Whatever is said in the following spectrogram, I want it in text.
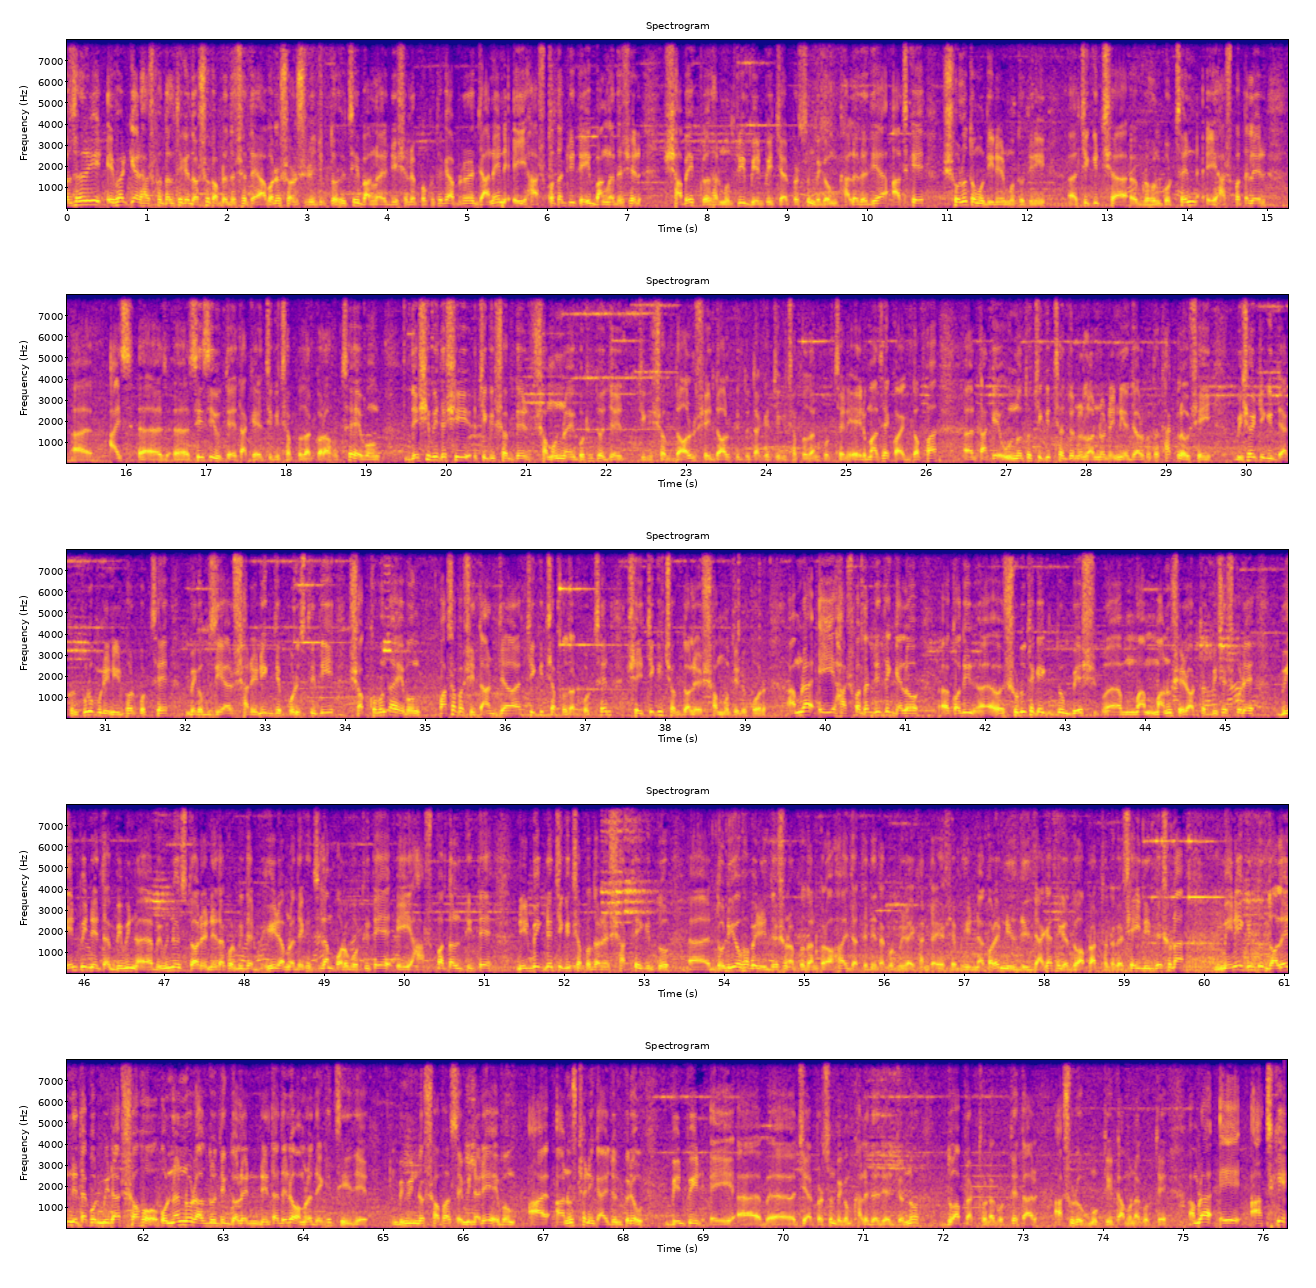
রাজধানীর ever care হাসপাতাল থেকে দর্শক, আপনাদের সাথে আবারও সরাসরি যুক্ত হয়েছি বাংলাদেশের পক্ষ থেকে। আপনারা জানেন, এই হাসপাতালটিতেই বাংলাদেশের সাবেক প্রধানমন্ত্রী, বিএনপি চেয়ারপারসন বেগম খালেদা জিয়া আজকে ষোলোতম দিনের মতো তিনি চিকিৎসা গ্রহণ করছেন। এই হাসপাতালের সিসিইউতে তাকে চিকিৎসা প্রদান করা হচ্ছে এবং দেশি বিদেশি চিকিৎসকদের সমন্বয়ে গঠিত যে চিকিৎসক দল, সেই দল কিন্তু তাকে চিকিৎসা প্রদান করছেন। এর মাঝে কয়েক দফা তাকে উন্নত চিকিৎসার জন্য লন্ডনে নিয়ে যাওয়ার কথা থাকলেও সেই বিষয়টি কিন্তু এখন পুরোপুরি নির্ভর করছে বেগম জিয়ার শারীরিক যে পরিস্থিতি, সক্ষমতা এবং পাশাপাশি তার যা চিকিৎসা প্রদান করছেন, সেই চিকিৎসক দলের সম্মতির উপর। আমরা এই হাসপাতালটিতে গেল কদিন শুরু থেকে কিন্তু বেশ মানুষের, অর্থাৎ বিশেষ করে বিএনপি নেতা, বিভিন্ন বিভিন্ন স্তরের নেতাকর্মীদের ভিড় আমরা দেখেছিলাম। পরবর্তীতে এই হাসপাতালটিতে নির্বিঘ্নে চিকিৎসা প্রদানের স্বার্থে কিন্তু দলীয়ভাবে নির্দেশনা প্রদান করা হয় যাতে নেতাকর্মীরা এখানটায় এসে ভিড় না করে নিজ নিজ জায়গা থেকে দোয়া প্রার্থনা করে। সেই নির্দেশনা মেনে কিন্তু দলের নেতাকর্মীরা সহ অন্যান্য রাজনৈতিক দলের নেতাদেরও আমরা দেখেছি যে বিভিন্ন সভা, সেমিনারে এবং আনুষ্ঠানিক আয়োজন করেও বিএনপির এই চেয়ারপারসন বেগম খালেদা জিয়ার জন্য দোয়া প্রার্থনা করতে, তার আশুরোগ মুক্তির কামনা করতে। আমরা এ- আজকে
